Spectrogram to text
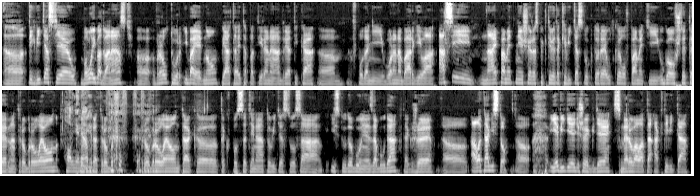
Uh, tých víťazstiev bolo iba 12, uh, World Tour iba jedno, 5. etapa Tirana Adriatika um, v podaní Warrena Bargila. Asi najpamätnejšie, respektíve také víťazstvo, ktoré utkvelo v pamäti Ugo Hofstetter na Trobro Leon. Hlavne nám. Vyhra Trobro Leon, tak, e, tak v podstate na to víťazstvo sa istú dobu nezabúda. Takže, e, ale takisto e, je vidieť, že kde smerovala tá aktivita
